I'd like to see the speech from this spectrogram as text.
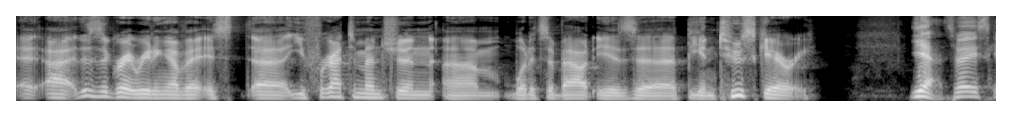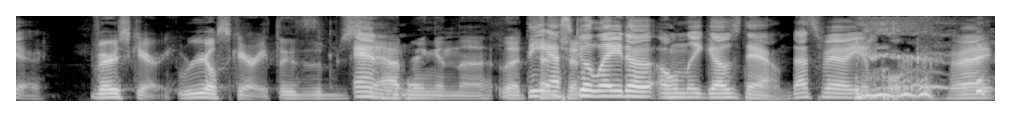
Uh, this is a great reading of it. It's uh, you forgot to mention um, what it's about is uh, being too scary. yeah it's very scary Very scary, real scary. The, the stabbing and the the, the escalator only goes down that's very important right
